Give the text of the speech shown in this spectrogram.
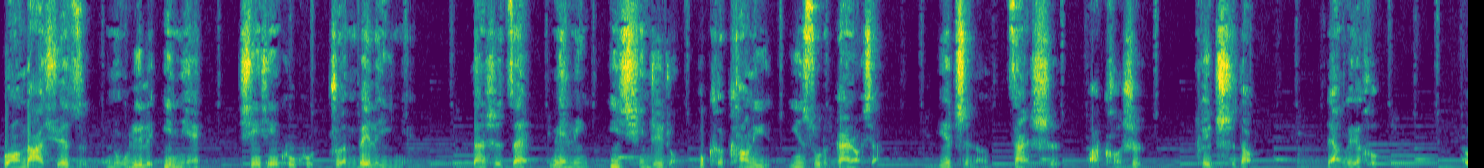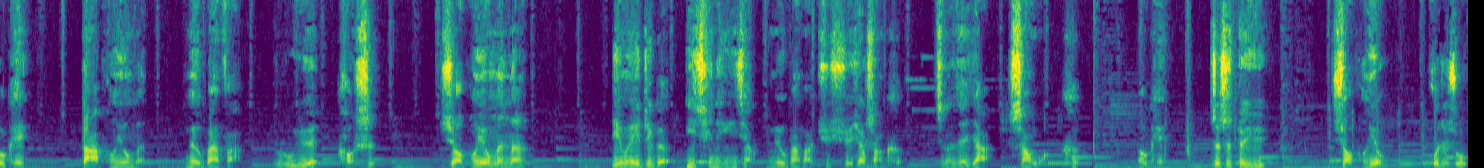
广大学子努力了一年，辛辛苦苦准备了一年，但是在面临疫情这种不可抗力因素的干扰下，也只能暂时把考试推迟到两个月后。OK，大朋友们没有办法。如约考试，小朋友们呢，因为这个疫情的影响，没有办法去学校上课，只能在家上网课。OK，这是对于小朋友或者说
